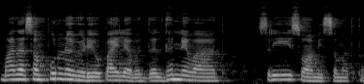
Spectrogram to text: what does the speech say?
माझा संपूर्ण व्हिडिओ पाहिल्याबद्दल धन्यवाद. श्री स्वामी समर्थ.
